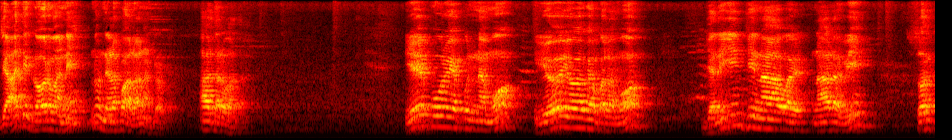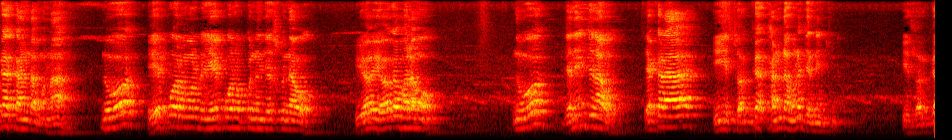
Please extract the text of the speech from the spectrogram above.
జాతి గౌరవాన్ని నువ్వు నిలపాలని అంటాడు ఆ తర్వాత ఏ పూర్వ పుణ్యమో యో యోగ బలమో జనయించిన నాడవి స్వర్గఖండమున. నువ్వు ఏ పూర్వముడు ఏ పూర్వ పుణ్యం చేసుకున్నావు? యో యోగ బలము నువ్వు జనించినావు. ఎక్కడ? ఈ స్వర్గ ఖండమున జన్మించింది ఈ స్వర్గ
